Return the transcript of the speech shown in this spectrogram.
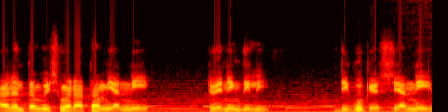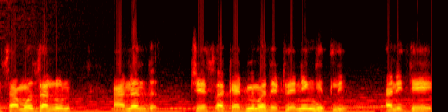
Anantam Vishwanatham यांनी ट्रेनिंग दिली. डी गुकेश यांनी सामोर चालून आनंद चेस अकॅडमीमध्ये ट्रेनिंग घेतली आणि ते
